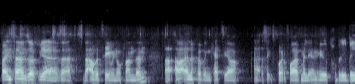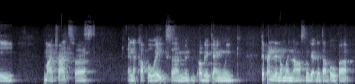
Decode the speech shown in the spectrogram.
but in terms of yeah, the the other team in North London, uh, I like the look of Nketiah at 6.5 million. He'll probably be my transfer in a couple of weeks, um, and probably a game week, depending on when Arsenal get the double. But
